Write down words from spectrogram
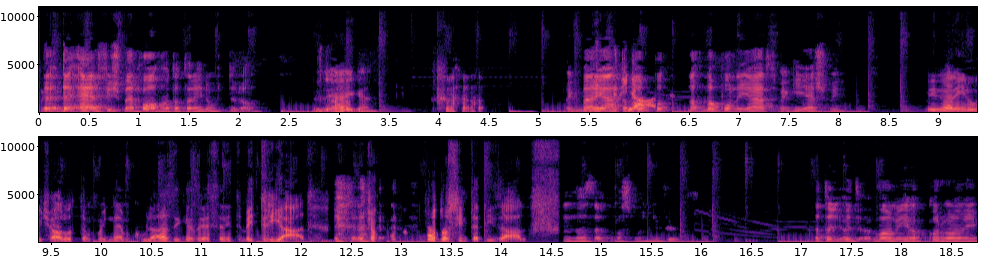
De, de elf is, mert halhatatlan, én úgy tudom. Ja, igen. Meg már járt a nap, na, napon járt, meg ilyesmi. Mivel én úgy hallottam, hogy nem kulázik, ezért szerintem egy driád. Csak fotoszintetizál. Na, az nem rossz mondjuk. Tehát, hogy, hogy valami, akkor valami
